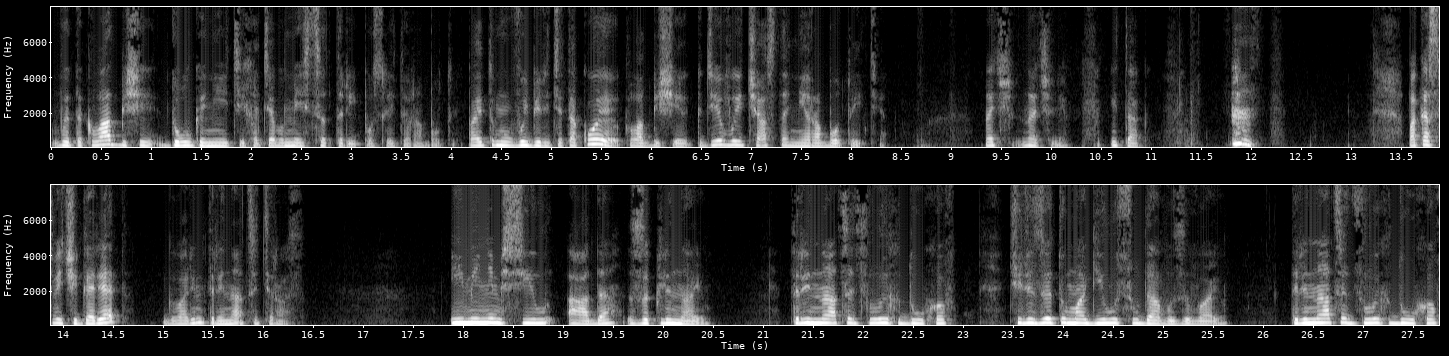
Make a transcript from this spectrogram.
в это кладбище долго не идти, хотя бы месяца три после этой работы. Поэтому выберите такое кладбище, где вы часто не работаете. Нач- начали. Итак, пока свечи горят, Говорим 13 раз. Именем сил ада заклинаю. Тринадцать злых духов через эту могилу сюда вызываю. Тринадцать злых духов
